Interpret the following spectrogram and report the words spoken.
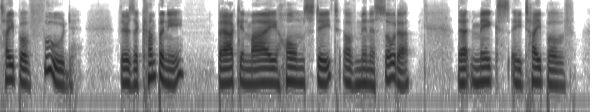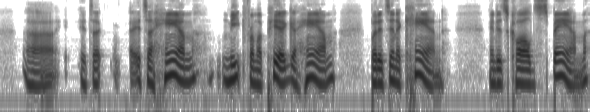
type of food. There's a company back in my home state of Minnesota that makes a type of uh, it's a it's a ham meat from a pig, a ham, but it's in a can, and it's called spam,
